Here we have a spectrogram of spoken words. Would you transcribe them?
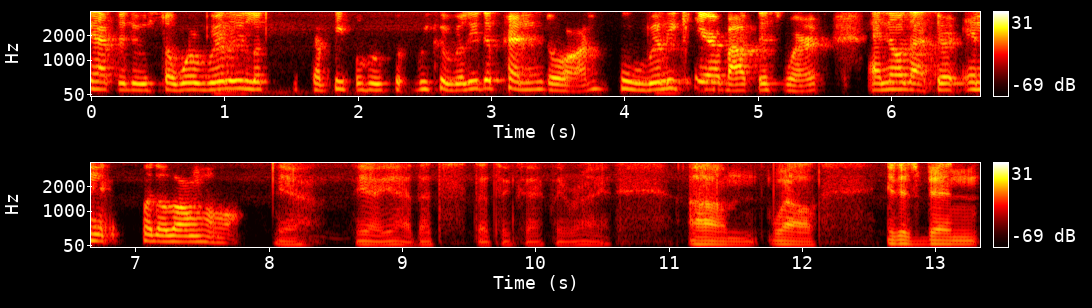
have to do. So we're really looking for some people who we could really depend on, who really care about this work and know that they're in it for the long haul. Yeah. Yeah. Yeah. That's, that's exactly right. Um, well, it has been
